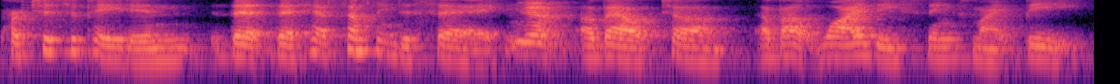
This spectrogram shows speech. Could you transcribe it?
participate in that that have something to say Yeah. about um, about why these things might be.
